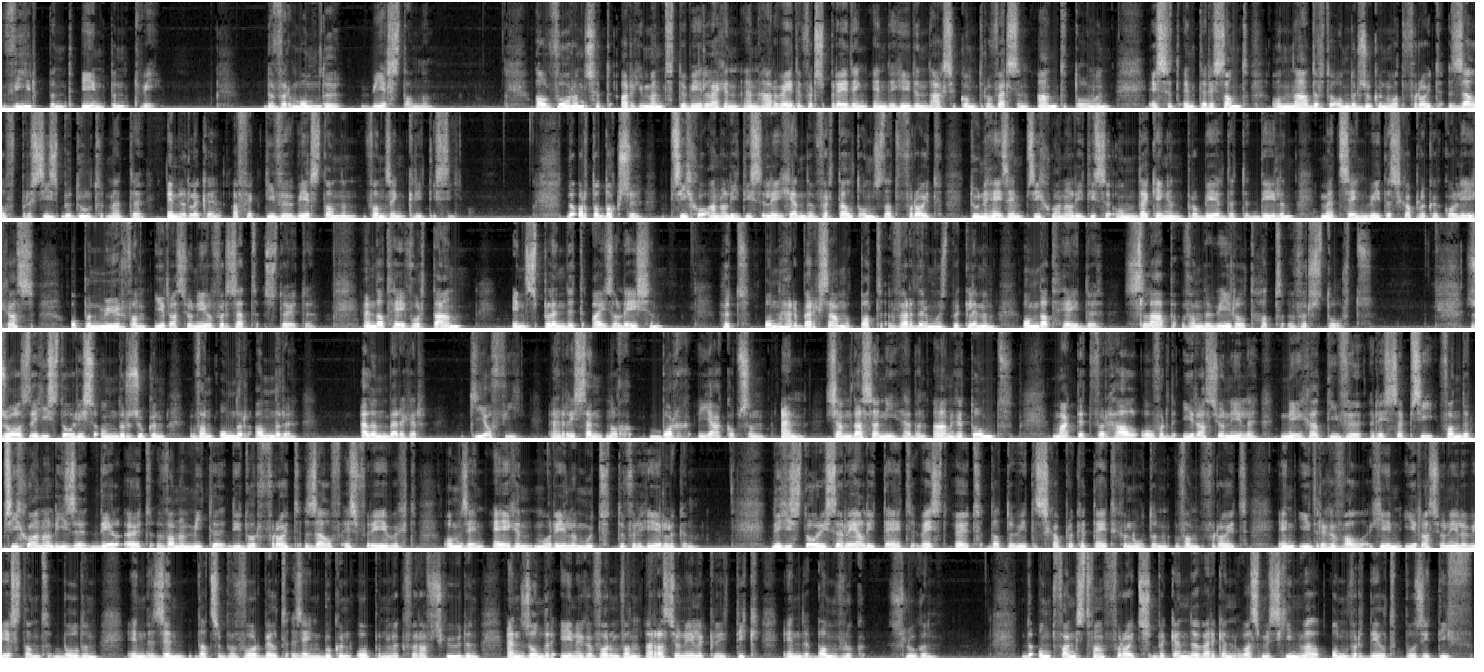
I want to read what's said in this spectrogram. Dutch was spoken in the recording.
4.1.2 De vermomde weerstanden. Alvorens het argument te weerleggen en haar wijde verspreiding in de hedendaagse controversen aan te tonen, is het interessant om nader te onderzoeken wat Freud zelf precies bedoelt met de innerlijke, affectieve weerstanden van zijn critici. De orthodoxe psychoanalytische legende vertelt ons dat Freud, toen hij zijn psychoanalytische ontdekkingen probeerde te delen met zijn wetenschappelijke collega's, op een muur van irrationeel verzet stuitte, en dat hij voortaan, in splendid isolation, het onherbergzame pad verder moest beklimmen, omdat hij de slaap van de wereld had verstoord. Zoals de historische onderzoeken van onder andere Ellenberger, Chioffi en recent nog Borg Jacobsen en Shamdasani hebben aangetoond, maakt dit verhaal over de irrationele negatieve receptie van de psychoanalyse deel uit van een mythe die door Freud zelf is vereeuwigd om zijn eigen morele moed te verheerlijken. De historische realiteit wijst uit dat de wetenschappelijke tijdgenoten van Freud in ieder geval geen irrationele weerstand boden, in de zin dat ze bijvoorbeeld zijn boeken openlijk verafschuwden en zonder enige vorm van rationele kritiek in de banvloek sloegen. De ontvangst van Freuds bekende werken was misschien wel onverdeeld positief,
